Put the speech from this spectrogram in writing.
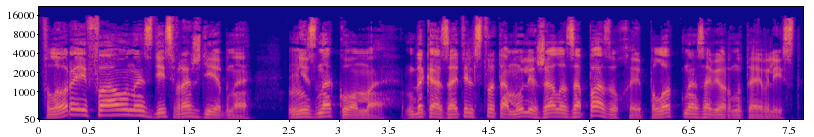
Флора и фауна здесь враждебна, незнакома. Доказательство тому лежало за пазухой, плотно завернутое в лист.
